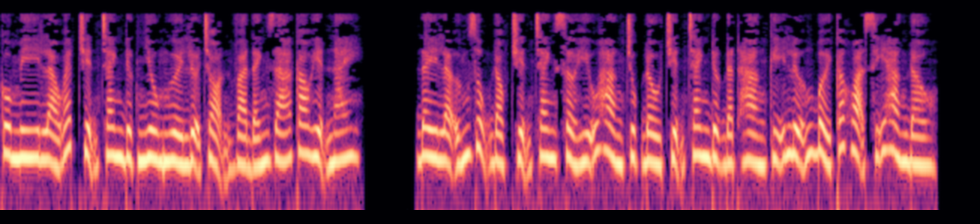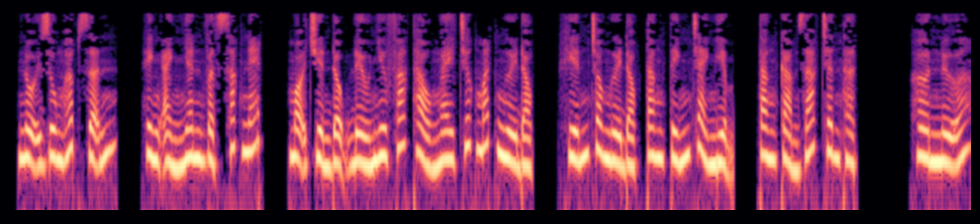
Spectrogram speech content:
Komi là web truyện tranh được nhiều người lựa chọn và đánh giá cao hiện nay. Đây là ứng dụng đọc truyện tranh sở hữu hàng chục đầu truyện tranh được đặt hàng kỹ lưỡng bởi các họa sĩ hàng đầu. Nội dung hấp dẫn, hình ảnh nhân vật sắc nét, mọi chuyển động đều như phác thảo ngay trước mắt người đọc, khiến cho người đọc tăng tính trải nghiệm, tăng cảm giác chân thật. Hơn nữa,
